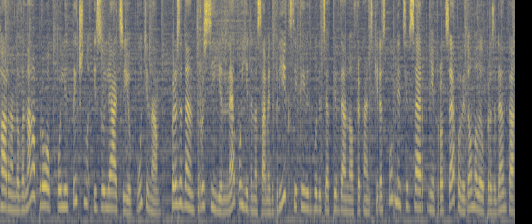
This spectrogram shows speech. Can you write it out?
гарна новина про політичну ізоляцію Путіна. Президент Росії не поїде на саміт БРІКС, який відбудеться в Південно-Африканській Республіці в серпні. Про це повідомили у президента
